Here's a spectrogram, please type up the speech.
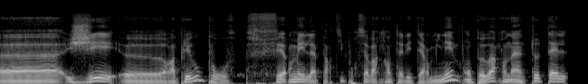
Euh, j'ai, euh, rappelez-vous, pour fermer la partie, pour savoir quand elle est terminée, on peut voir qu'on a un total,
